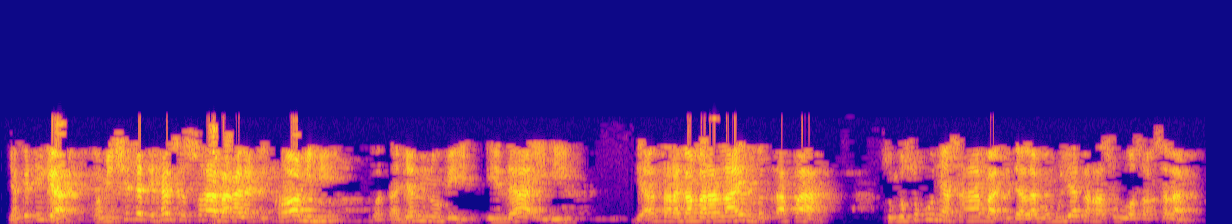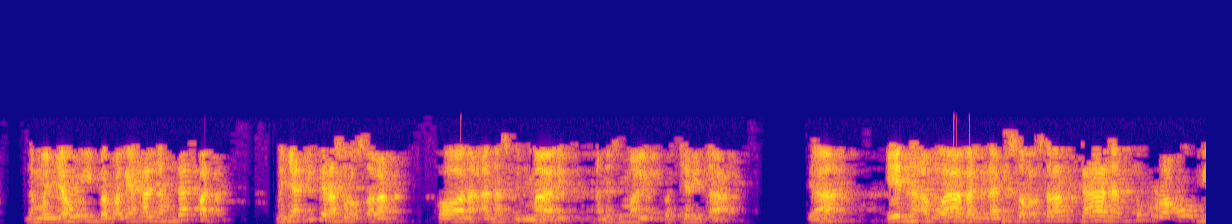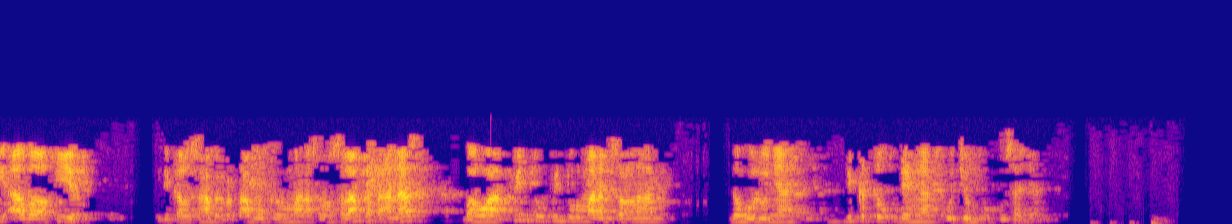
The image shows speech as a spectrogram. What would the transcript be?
Yang ketiga, wa min syiddati hirsi sahabat ala ikramihi wa tajannubi idaihi di antara gambaran lain betapa sungguh-sungguhnya sahabat di dalam memuliakan Rasulullah SAW dan menjauhi berbagai hal yang dapat menyakiti Rasulullah SAW. Qana Anas bin Malik. Anas bin Malik bercerita, ya, Inna abwaban Nabi wasallam kanat tuqra'u bi. Jadi kalau sahabat bertamu ke rumah Rasulullah SAW kata Anas bahwa pintu-pintu rumah Nabi SAW dahulunya diketuk dengan ujung kuku saja.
